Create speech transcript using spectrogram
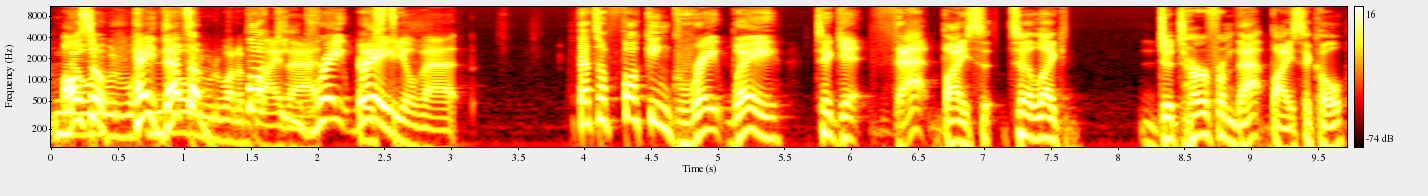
No also, would- hey, no that's a would wanna buy fucking that great or way. steal that. That's a fucking great way to get that bicycle to like deter from that bicycle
